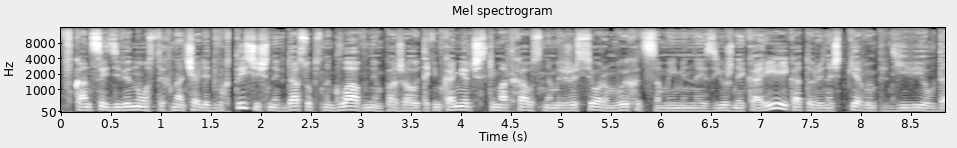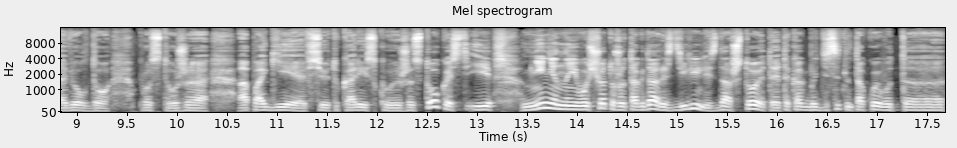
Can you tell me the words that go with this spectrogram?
в конце 90-х, начале 2000-х, да, собственно, главным, пожалуй, таким коммерческим артхаусным режиссером, выходцем именно из Южной Кореи, который, значит, первым предъявил, довел до просто уже апогея всю эту корейскую жестокость. И мнения на его счет уже тогда разделились. Да, что это? Это как бы действительно такой вот э,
